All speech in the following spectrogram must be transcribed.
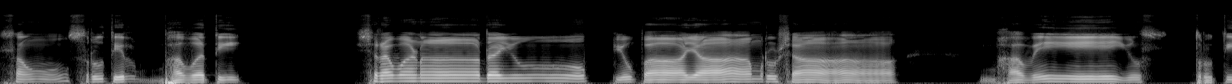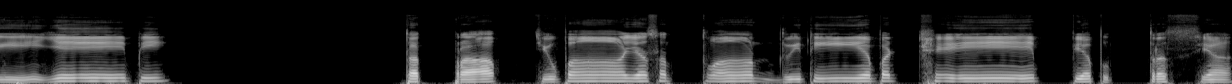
संसृतिर्भवति श्रवणादयोऽप्युपायामृषा भवेयुस्तृतीयेऽपि। तत्प्राप्त्युपायसत्त्वाद्वितीयपक्षेऽप्यपुत्रस्य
